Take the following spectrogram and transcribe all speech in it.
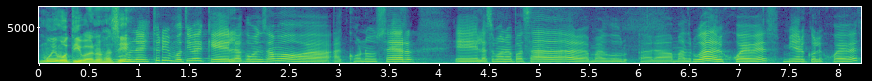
muy emotiva, ¿no es así? Una historia emotiva que la comenzamos a, a conocer eh, la semana pasada, a la, a la madrugada del jueves, miércoles jueves,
